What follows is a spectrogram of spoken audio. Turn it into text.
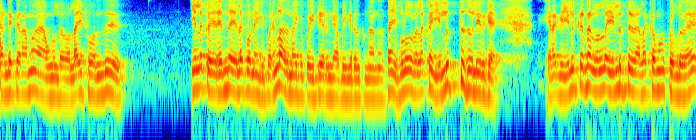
கண்டுக்கிறாமல் உங்களோட லைஃப்பை வந்து இலக்கு எந்த இலக்கு நோக்கி போகிறீங்களோ அது நோக்கி போயிட்டே இருங்க அப்படிங்கிறதுக்கு நான் தான் இவ்வளோ விளக்கம் இழுத்து சொல்லியிருக்கேன். எனக்கு இழுக்கிறனா நல்லா இழுத்து விளக்கமாக சொல்லுவேன்.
